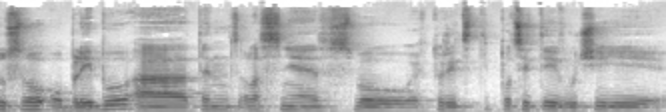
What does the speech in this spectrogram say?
tu svou oblibu a ten vlastně svou, jak to říct, ty pocity vůči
